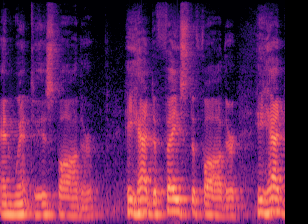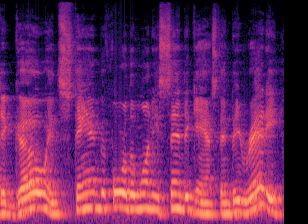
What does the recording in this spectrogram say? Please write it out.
and went to his father. He had to face the father. He had to go and stand before the one he sinned against and be ready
